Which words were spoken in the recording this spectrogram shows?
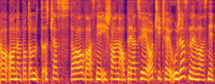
O, ona potom t- časť z toho vlastne išla na operáciu jej očí, čo je úžasné vlastne,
